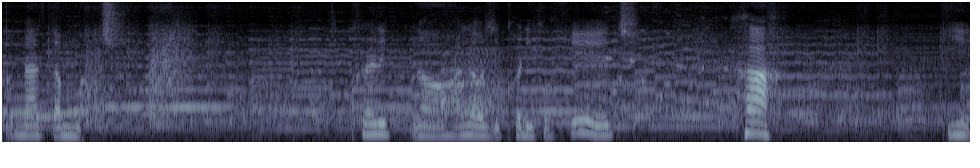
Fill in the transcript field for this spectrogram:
but not that much. Critic. No, I it was a critical hit. Ha. You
